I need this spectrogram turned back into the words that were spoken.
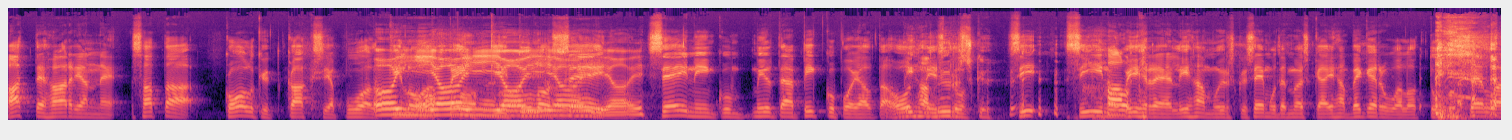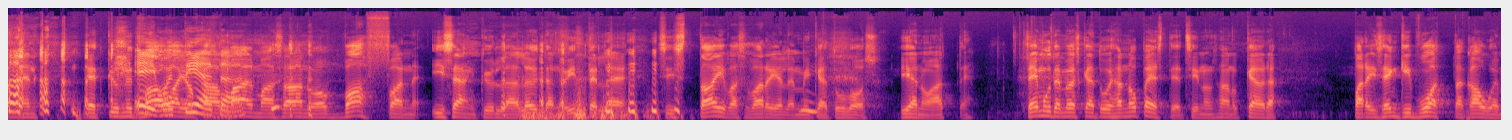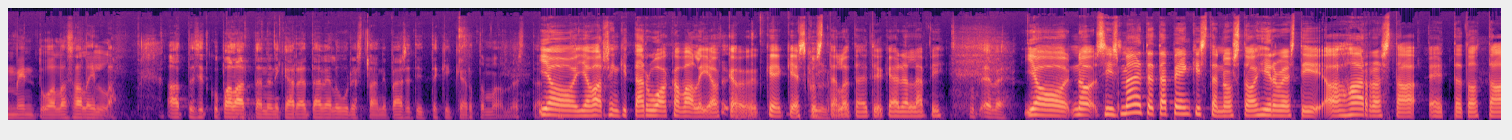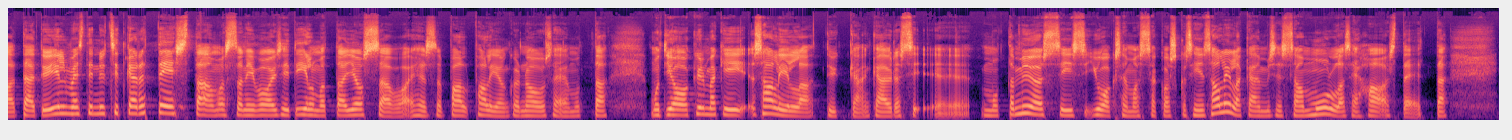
Atte Harjanne 136,5 32,5 Oi, kiloa oi, penkkiä oi, tulos. se ei, oi. se ei niin kuin miltään pikkupojalta On onnistu. Si, siinä on vihreä lihamyrsky. Se ei muuten myöskään ihan vegeruoalla ole tullut sellainen, että kyllä nyt Ei vauva, joka on tietää. maailmaa saanut, on vaffan isän kyllä löytänyt itselleen siis taivas varjelle, mikä tulos. Hieno atte. Se ei muuten myöskään tule ihan nopeasti, että siinä on saanut käydä pari senkin vuotta kauemmin tuolla salilla. Aatte, sitten kun palaat tänne, niin käydään tämä vielä uudestaan, niin pääset itsekin kertomaan myös tämä. Joo, ja varsinkin tämä ruokavalio ke- keskustelu täytyy käydä läpi. Mutta Eve, Joo, no siis mä en tätä penkistä nostoa hirveästi äh, harrasta, että tota, täytyy ilmeisesti nyt sitten käydä testaamassa, niin voisit ilmoittaa jossain vaiheessa pal- paljonko nousee, mutta, mutta joo, kyllä mäkin salilla tykkään käydä, äh, mutta myös siis juoksemassa, koska siinä salilla käymisessä on mulla se haaste, että,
